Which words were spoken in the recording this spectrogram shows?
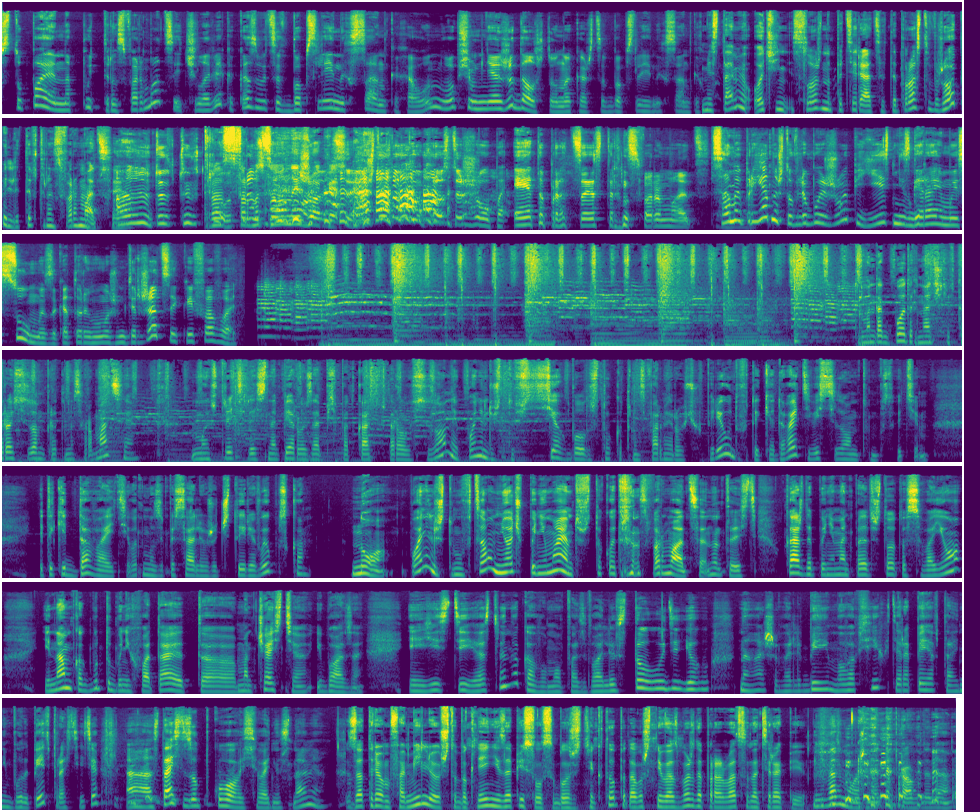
вступая на путь трансформации, человек оказывается в бобслейных санках, а он, в общем, не ожидал, что он окажется в бобслейных санках. Местами очень сложно потеряться. Ты просто в жопе или ты в трансформации? А ты, ты в трансформационной жопе. Что такое просто жопа? Это процесс трансформации. Самое приятное, что в любой жопе есть несгораемые суммы, за которые мы можем держаться и кайфовать. Мы так бодро начали второй сезон про трансформации. Мы встретились на первой записи подкаста второго сезона и поняли, что всех было столько трансформирующих периодов, и такие, давайте весь сезон этому посвятим. И такие, давайте. Вот мы записали уже четыре выпуска. Но поняли, что мы в целом не очень понимаем, что такое трансформация. Ну, то есть каждый понимает под это что-то свое, и нам как будто бы не хватает э, матчасти и базы. И, естественно, кого мы позвали в студию, нашего любимого психотерапевта, не буду петь, простите, э, Стася Зубкова сегодня с нами. Затрем фамилию, чтобы к ней не записывался больше никто, потому что невозможно прорваться на терапию. Невозможно, это правда, да.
